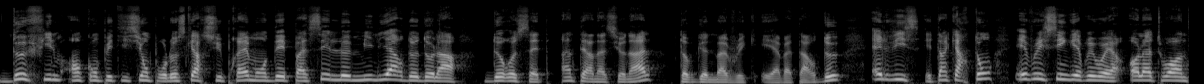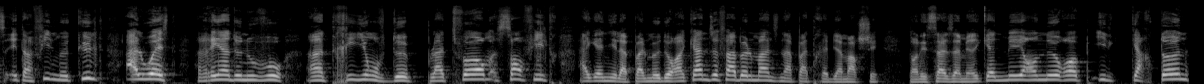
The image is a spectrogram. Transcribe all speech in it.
deux films en compétition pour l'Oscar suprême ont dépassé le milliard de dollars de recettes internationales Top Gun Maverick et Avatar 2. Elvis est un carton. Everything Everywhere All at Once est un film culte. À l'ouest, rien de nouveau. Un triomphe de plateforme sans filtre a gagné la Palme d'Or à Cannes. The Fablemans n'a pas très bien marché dans les salles américaines, mais en Europe, il cartonne.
